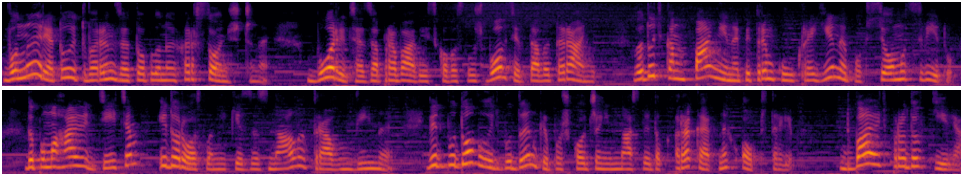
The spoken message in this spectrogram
Вони рятують тварин затопленої Херсонщини, борються за права військовослужбовців та ветеранів, ведуть кампанії на підтримку України по всьому світу, допомагають дітям і дорослим, які зазнали травм війни, відбудовують будинки, пошкоджені внаслідок ракетних обстрілів, дбають про довкілля,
